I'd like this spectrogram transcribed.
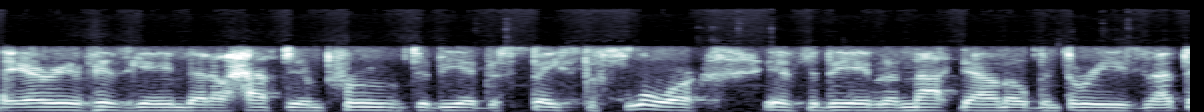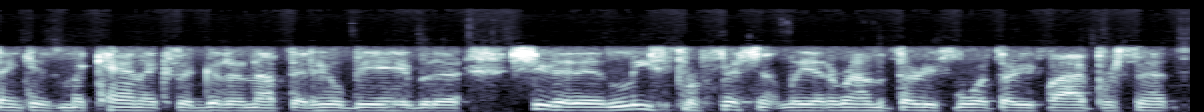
The area of his game that'll have to improve to be able to space the floor is to be able to knock down open threes. And I think his mechanics are good enough that he'll be able to shoot it at least proficiently at around the 34, 35%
